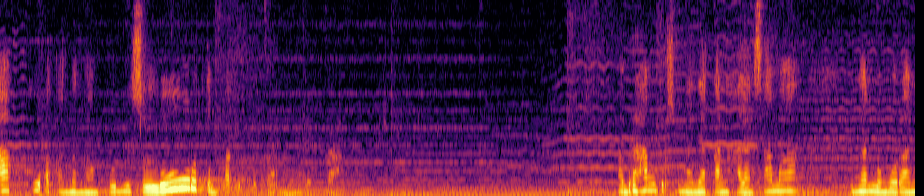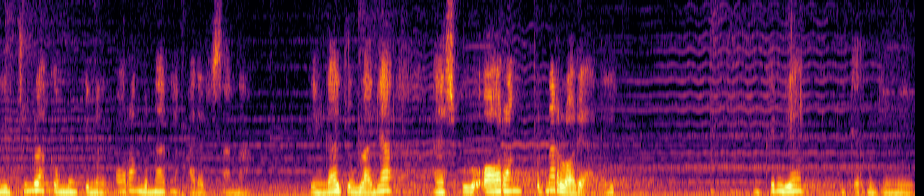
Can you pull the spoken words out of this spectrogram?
aku akan mengampuni seluruh tempat itu karena Abraham terus menanyakan hal yang sama dengan mengurangi jumlah kemungkinan orang benar yang ada di sana. Hingga jumlahnya hanya 10 orang benar loh adik-adik. Mungkin dia mikir begini,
